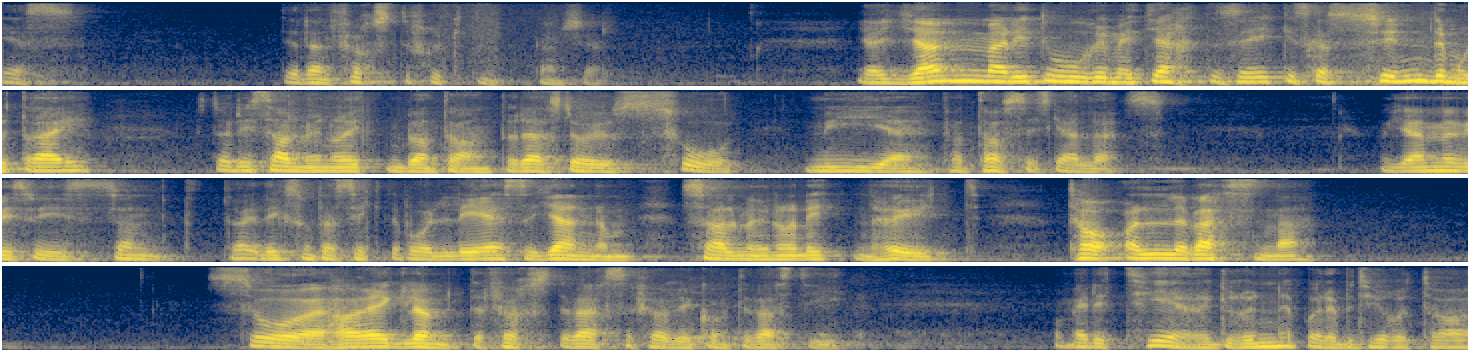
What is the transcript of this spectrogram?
Yes. Det er den første frukten, kanskje. Jeg gjemmer ditt ord i mitt hjerte, så jeg ikke skal synde mot deg, står det i Salme 119 bl.a. Og der står jo så mye fantastisk ellers. Og hjemme hvis vi sånn, liksom tar sikte på å lese gjennom Salme 119 høyt, ta alle versene, så har jeg glemt det første verset før vi kom til vers 10. Å meditere grunne på det betyr å ta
